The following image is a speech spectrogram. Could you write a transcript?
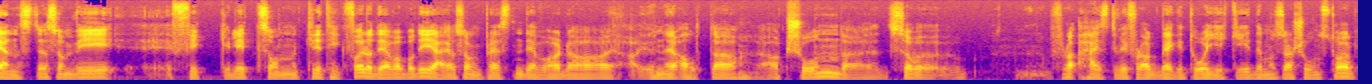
eneste som vi fikk litt sånn kritikk for, og det var både jeg og sognepresten, det var da under Alta-aksjonen. Så heiste vi flagg begge to og gikk i demonstrasjonstog.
